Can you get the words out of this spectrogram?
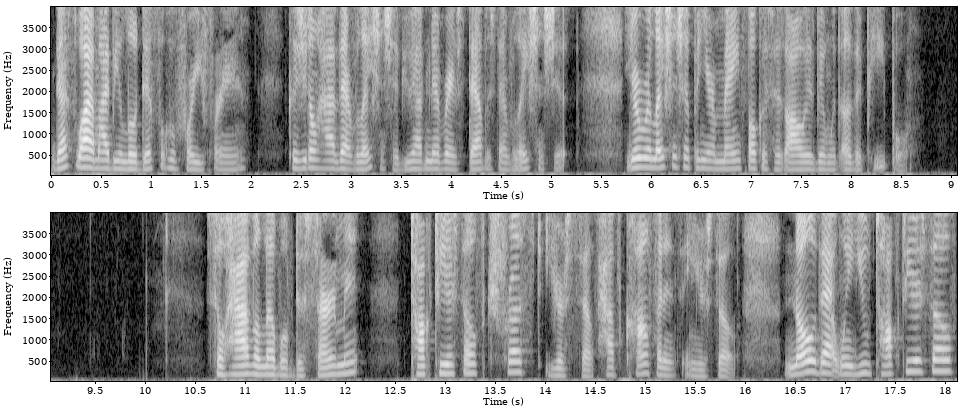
That's why it might be a little difficult for you, friend because you don't have that relationship. You have never established that relationship. Your relationship and your main focus has always been with other people. So have a level of discernment. Talk to yourself, trust yourself, have confidence in yourself. Know that when you talk to yourself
